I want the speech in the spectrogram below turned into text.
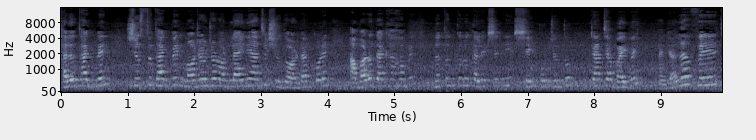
ভালো থাকবেন, সুস্থ থাকবেন মডারেটর অনলাইনে আছে, শুধু অর্ডার করেন আবারও দেখা হবে নতুন কোনো কালেকশন নিয়ে। সেই পর্যন্ত, টাটা বাই বাই অ্যান্ড আল্লাহ হাফেজ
